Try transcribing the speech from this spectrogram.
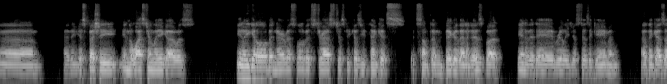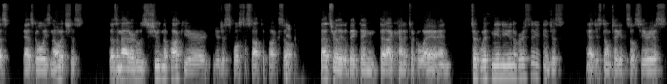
um, I think especially in the Western League, I was, you know, you get a little bit nervous, a little bit stressed just because you think it's it's something bigger than it is. But at the end of the day, it really just is a game. And I think as us as goalies know, it's just doesn't matter who's shooting the puck, you're you're just supposed to stop the puck. So yeah. that's really the big thing that I kind of took away and took with me into university and just yeah, just don't take it so serious.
